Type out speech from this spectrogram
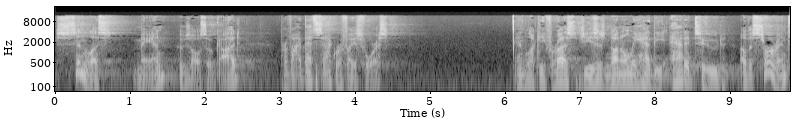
sinless man, who's also God, provide that sacrifice for us. And lucky for us, Jesus not only had the attitude of a servant,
